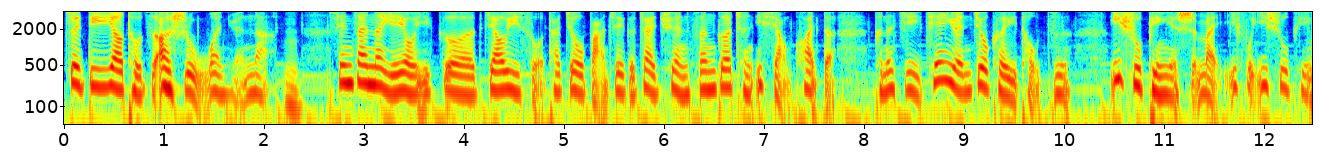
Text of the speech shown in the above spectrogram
最低要投资二十五万元呐。嗯，现在呢也有一个交易所，它就把这个债券分割成一小块的，可能几千元就可以投资。艺术品也是买一幅艺术品，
